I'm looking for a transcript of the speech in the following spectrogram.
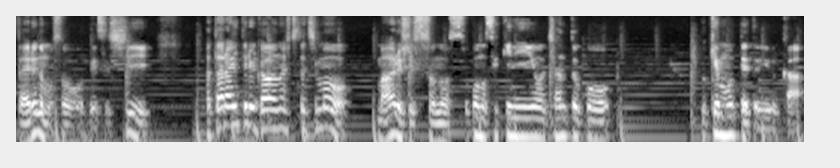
伝えるのもそうですし、働いてる側の人たちも、まあ、ある種その、そこの責任をちゃんとこう、受け持ってというか、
